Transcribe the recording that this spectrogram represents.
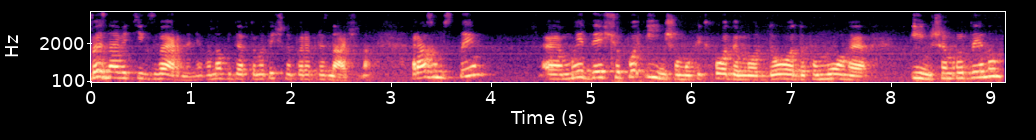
без навіть їх звернення. Вона буде автоматично перепризначена. Разом з тим, ми дещо по-іншому підходимо до допомоги іншим родинам,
